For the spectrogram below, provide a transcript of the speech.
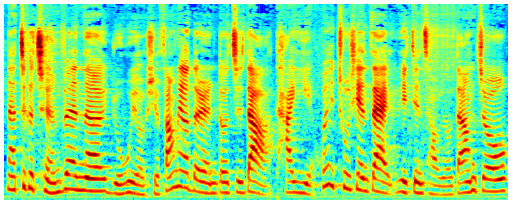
那这个成分呢，如果有学芳疗的人都知道，它也会出现在月见草油当中，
